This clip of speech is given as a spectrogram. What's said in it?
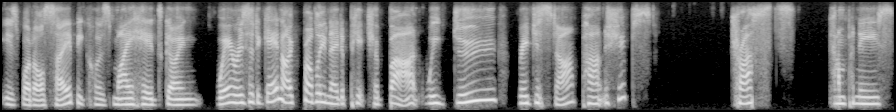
is what I'll say because my head's going, where is it again? I probably need a picture, but we do register partnerships, trusts, companies,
